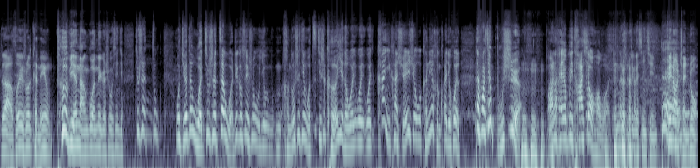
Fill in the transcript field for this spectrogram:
对啊，所以说肯定特别难过。那个时候心情就是，就我觉得我就是在我这个岁数，我有嗯很多事情我自己是可以的。我我我看一看学一学，我肯定很快就会了。但发现不是，完了还要被他笑话我，真的是这个心情对非常沉重。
